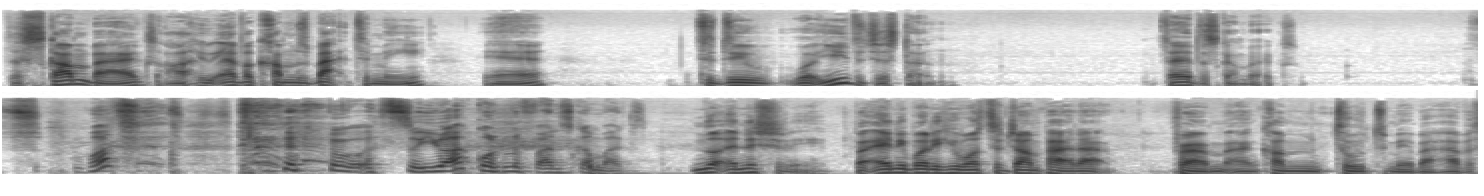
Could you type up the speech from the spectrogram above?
The scumbags are whoever comes back to me, yeah, to do what you've just done. They're the scumbags. What? so you are calling the fans scumbags? Not initially, but anybody who wants to jump out of that pram and come talk to me about other,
